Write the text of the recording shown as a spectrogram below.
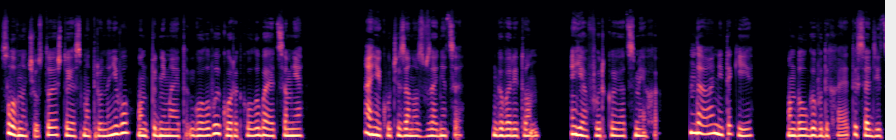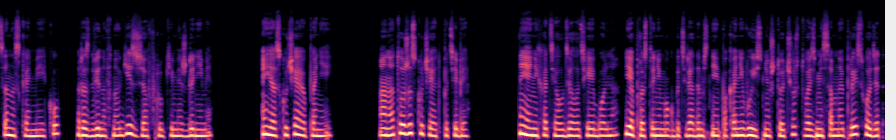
Словно чувствуя, что я смотрю на него, он поднимает голову и коротко улыбается мне. «А не куча занос в заднице», — говорит он. Я фыркаю от смеха. «Да, они такие». Он долго выдыхает и садится на скамейку, раздвинув ноги и сжав руки между ними. Я скучаю по ней. Она тоже скучает по тебе. Я не хотел делать ей больно. Я просто не мог быть рядом с ней, пока не выясню, что, черт возьми, со мной происходит.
